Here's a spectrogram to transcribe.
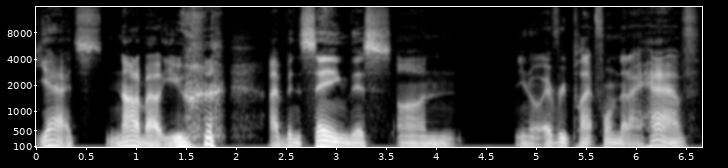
Yeah, it's not about you. I've been saying this on, you know, every platform that I have.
